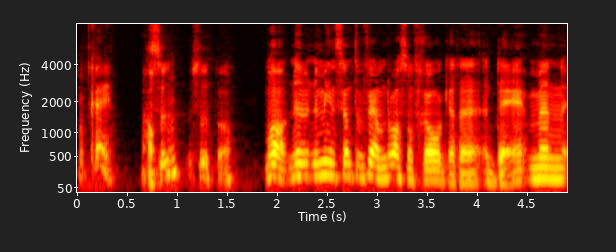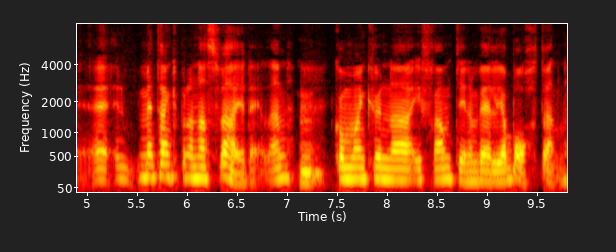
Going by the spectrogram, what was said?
Okej. Ja. Su- Super. Bra, nu, nu minns jag inte vem det var som frågade det, men eh, med tanke på den här Sverigedelen, Mm. kommer man kunna i framtiden välja bort den?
